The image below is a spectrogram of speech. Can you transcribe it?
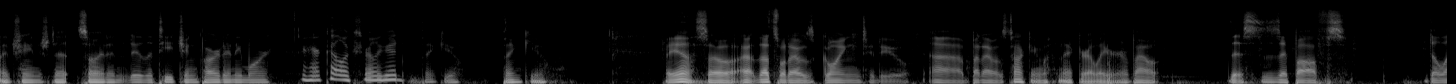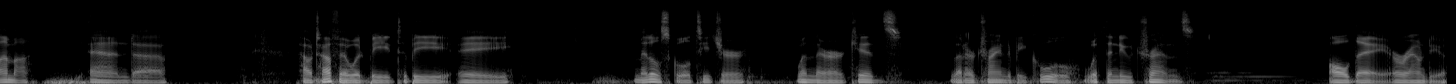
I changed it so I didn't do the teaching part anymore. Your haircut looks really good. Thank you. Thank you. But yeah, so uh, that's what I was going to do. Uh, but I was talking with Nick earlier about this zip offs dilemma and uh, how tough it would be to be a middle school teacher when there are kids that are trying to be cool with the new trends all day around you.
